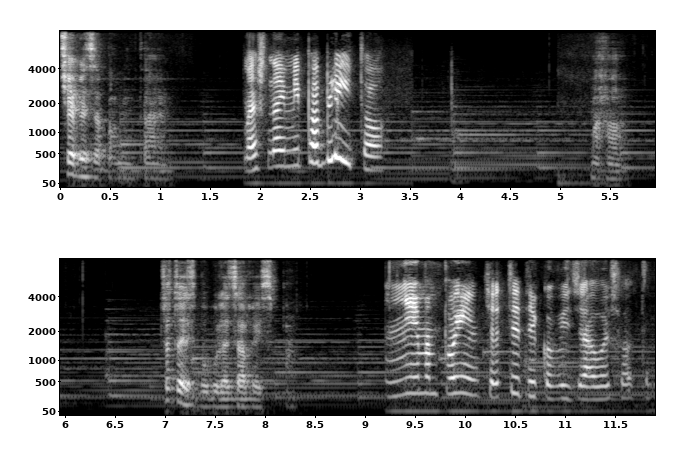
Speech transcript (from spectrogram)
ciebie zapamiętałem. Masz na imię Pablito. Aha. Co to jest w ogóle za wyspa? Nie mam pojęcia, ty tylko wiedziałeś o tym.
